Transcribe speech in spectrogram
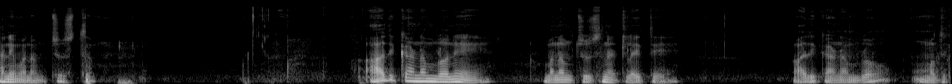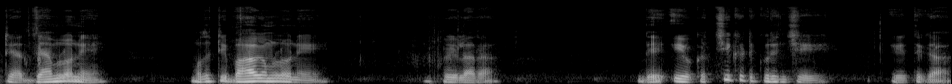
అని మనం చూస్తాం. ఆది కాండంలోనే మనం చూసినట్లయితే ఆది కాండంలో మొదటి అధ్యాయంలోనే మొదటి భాగంలోనే ప్రియులారా దే ఈ యొక్క చీకటి గురించి ఈతిగా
